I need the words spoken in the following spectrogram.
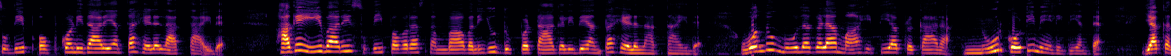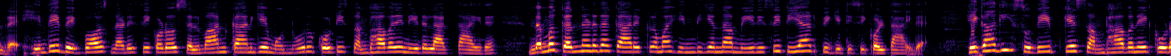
ಸುದೀಪ್ ಒಪ್ಕೊಂಡಿದ್ದಾರೆ ಅಂತ ಹೇಳಲಾಗ್ತಾ ಇದೆ. ಹಾಗೆ ಈ ಬಾರಿ ಸುದೀಪ್ ಅವರ ಸಂಭಾವನೆಯು ದುಪ್ಪಟ್ಟಾಗಲಿದೆ ಅಂತ ಹೇಳಲಾಗ್ತಾ ಇದೆ. ಒಂದು ಮೂಲಗಳ ಮಾಹಿತಿಯ ಪ್ರಕಾರ ನೂರು ಕೋಟಿ ಮೇಲಿದೆಯಂತೆ. ಯಾಕಂದ್ರೆ ಹಿಂದೆ ಬಿಗ್ ಬಾಸ್ ನಡೆಸಿಕೊಡೋ ಸಲ್ಮಾನ್ ಖಾನ್ಗೆ ಮುನ್ನೂರು ಕೋಟಿ ಸಂಭಾವನೆ ನೀಡಲಾಗ್ತಾ ಇದೆ. ನಮ್ಮ ಕನ್ನಡದ ಕಾರ್ಯಕ್ರಮ ಹಿಂದಿಯನ್ನ ಮೀರಿಸಿ ಟಿಆರ್ಪಿ ಗಿಟ್ಟಿಸಿಕೊಳ್ತಾ ಇದೆ. ಹೀಗಾಗಿ ಸುದೀಪ್ಗೆ ಸಂಭಾವನೆ ಕೂಡ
